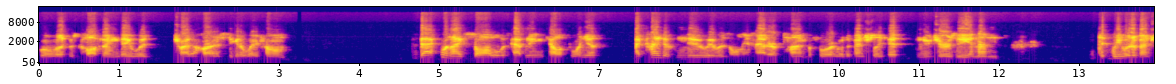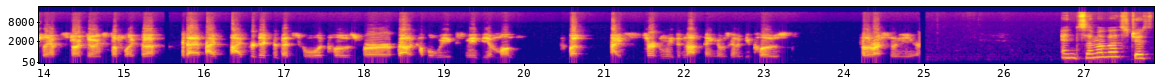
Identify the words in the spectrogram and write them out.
or like was coughing, they would try their hardest to get away from them. Back when I saw what was happening in California, I kind of knew it was only a matter of time before it would eventually hit New Jersey, and then we would eventually have to start doing stuff like that. That I, I predicted that school would close for about a couple weeks, maybe a month, but I certainly did not think it was going to be closed for the rest of the year. And some of us just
